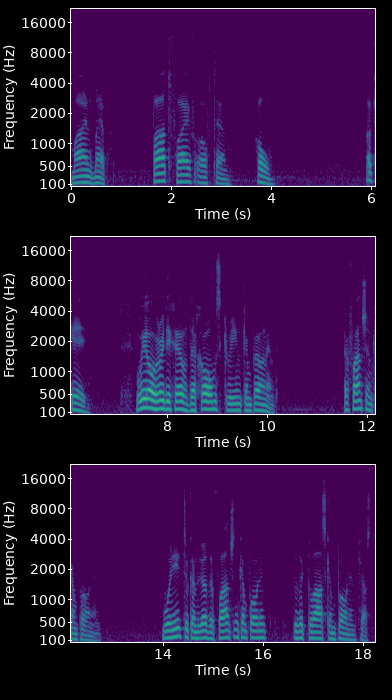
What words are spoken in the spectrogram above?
mind map. Part 5 of 10 home. Okay. We already have the home screen component. A function component. We need to convert the function component to the class component first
